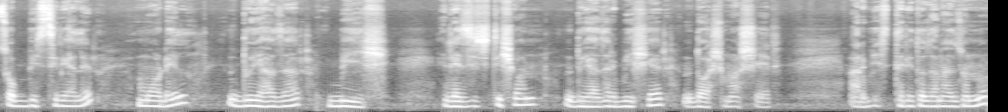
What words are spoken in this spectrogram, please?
চব্বিশ সিরিয়ালের মডেল দুই হাজার বিশ। রেজিস্ট্রেশন দুই হাজার বিশের দশ মাসের। আর বিস্তারিত জানার জন্য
